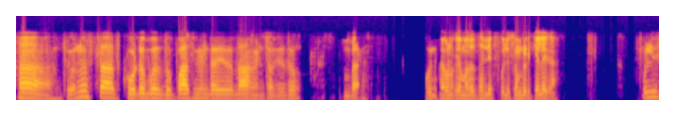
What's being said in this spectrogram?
हा तो नुसताच खोटं बोलतो पाच मिनिटात येतो दहा मिनिटात येतो. बर. पोलिसाकडून काही मदत झाली? पोलीस कंप्लेंट केलंय का? पोलीस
